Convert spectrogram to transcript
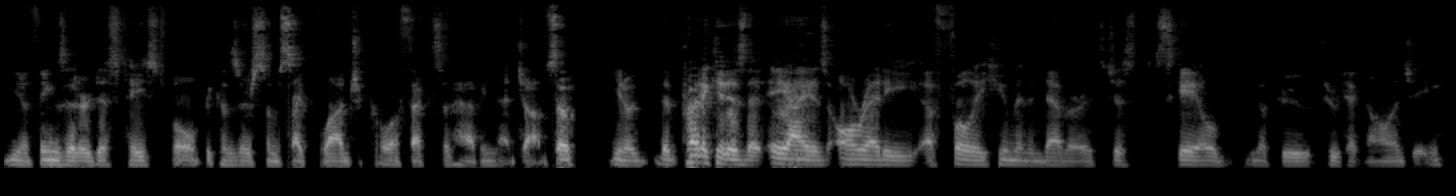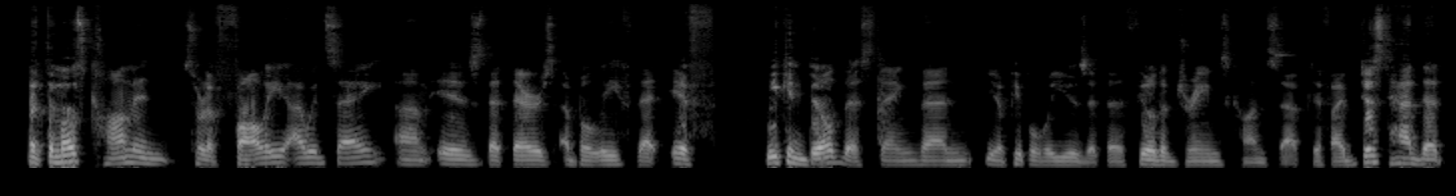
you know things that are distasteful because there's some psychological effects of having that job. So you know the predicate is that ai is already a fully human endeavor. It's just scaled you know through through technology. But the most common sort of folly i would say um, is that there's a belief that if we can build this thing then you know people will use it. The field of dreams concept. If i just had that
